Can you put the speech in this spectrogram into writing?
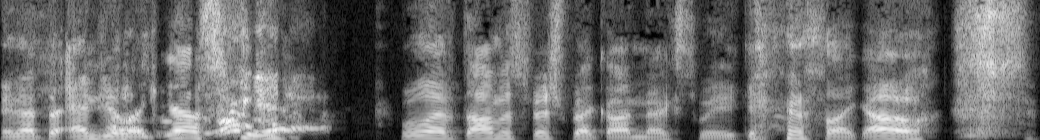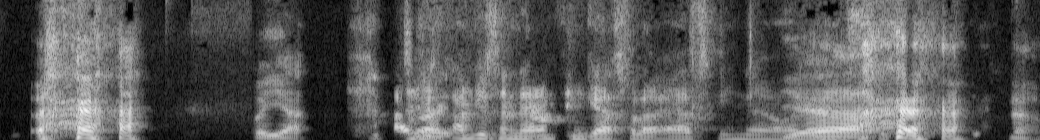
And at the end, you're like, "Yes, oh, yeah. we'll have Thomas Fishbeck on next week." it's like, oh, but yeah. I am just announcing guests without asking now. Yeah, no. Um,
